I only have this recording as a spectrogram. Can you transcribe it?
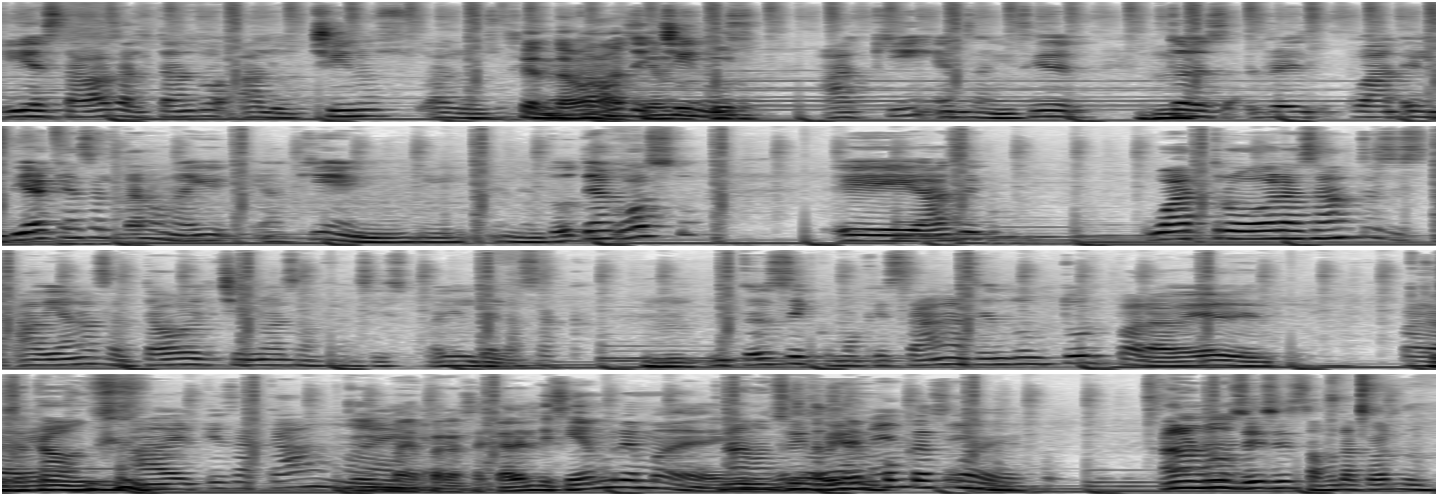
Y estaba asaltando a los chinos, a los Sí, de chinos tour. aquí en San Isidro. Entonces, re- cua- el día que asaltaron ahí, aquí en, en el 2 de agosto, eh, hace cuatro horas antes es- habían asaltado el chino de San Francisco, ahí el de la saca. Entonces, sí, como que estaban haciendo un tour para ver, el- para ¿Qué ver- sacaban? a ver qué sacaban. Mae. para sacar el diciembre, mae. Ah, no, en sí, estas obviamente. épocas, mae. Ah, no, no, sí, sí, estamos de acuerdo.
